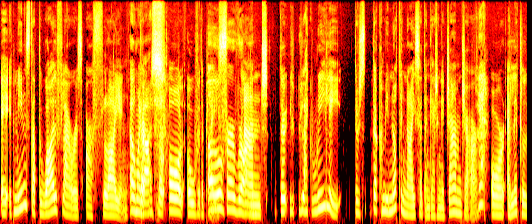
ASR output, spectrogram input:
it means that the wildflowers are flying. Oh my They're- God. They're all over the place. Overrun. And they're like really there's there can be nothing nicer than getting a jam jar Yeah. or a little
